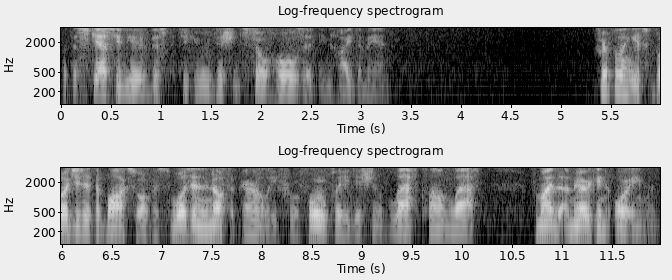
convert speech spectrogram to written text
but the scarcity of this particular edition still holds it in high demand. Tripling its budget at the box office wasn't enough apparently for a photoplay edition of Laugh Clown Laugh from either American or England,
